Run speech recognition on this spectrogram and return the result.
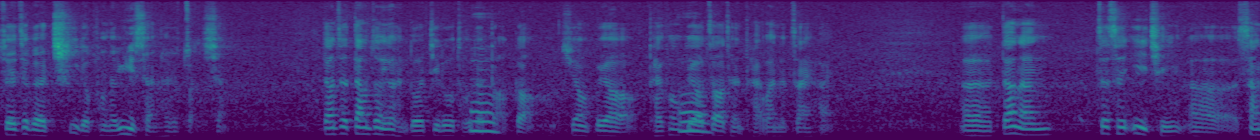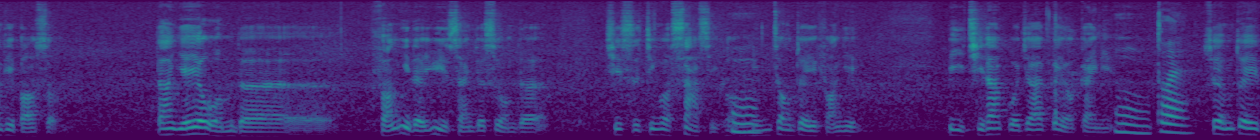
所以这个气流碰到玉山，它就转向。当然这当中有很多基督徒的祷告，嗯、希望不要台风不要造成台湾的灾害。嗯、呃，当然。这次疫情，呃，上帝保守，当然也有我们的防疫的预算，就是我们的。其实经过 SARS 以后，嗯、民众对于防疫比其他国家更有概念。嗯，对。所以，我们对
